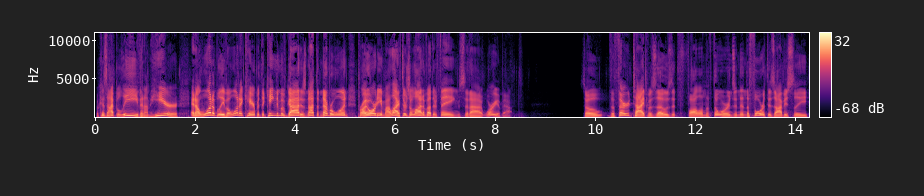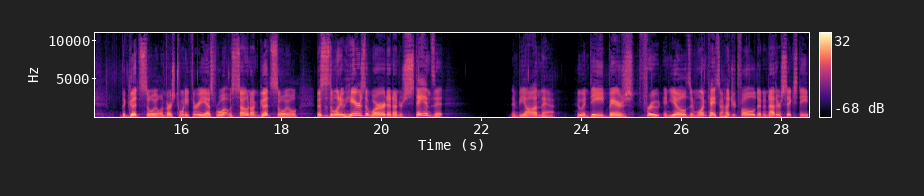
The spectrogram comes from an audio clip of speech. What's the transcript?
Because I believe and I'm here and I want to believe, I want to care, but the kingdom of God is not the number one priority in my life. There's a lot of other things that I worry about. So the third type is those that fall on the thorns, and then the fourth is obviously the good soil in verse 23. As for what was sown on good soil, this is the one who hears the word and understands it and beyond that, who indeed bears fruit and yields in one case a hundredfold, in another 60,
